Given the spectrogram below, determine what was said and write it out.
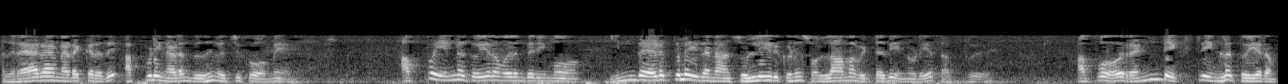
அது ரேரா நடக்கிறது. அப்படி நடந்ததுன்னு வச்சுக்கோமே. அப்ப என்ன துயரம் வரும் தெரியுமோ? இந்த இடத்துல இதை நான் சொல்லி இருக்கணும் சொல்லாம விட்டது என்னுடைய தப்பு. அப்போ ரெண்டு எக்ஸ்ட்ரீம்ல துயரம்.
